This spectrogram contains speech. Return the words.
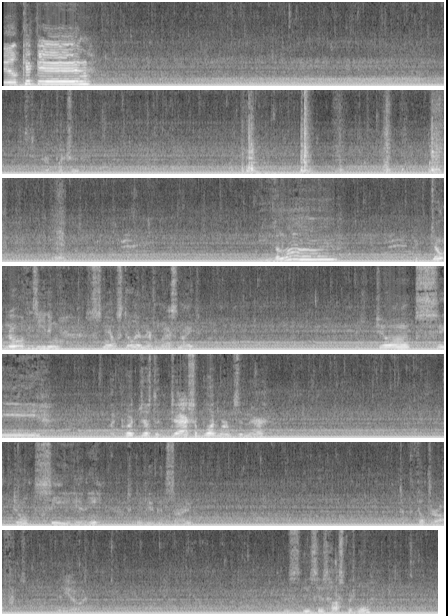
Still kicking. Stupid reflection. He's alive. I don't know if he's eating. There's a snail still in there from last night. Don't see. I put just a dash of bloodworms in there. Don't see any, which may be a good sign. Took the filter off video. This is his hospital.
